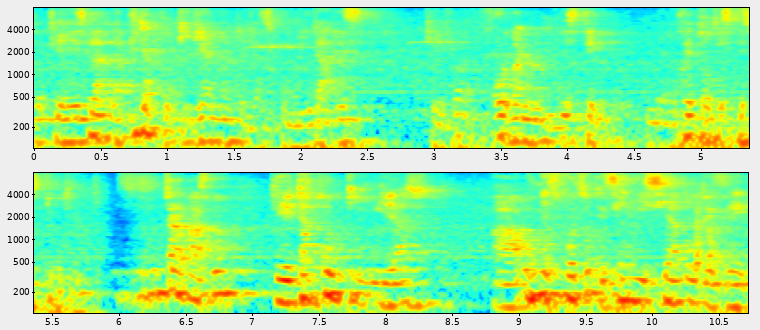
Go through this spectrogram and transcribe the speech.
lo que es la vida cotidiana de las comunidades que forman este objeto de este estudio. Es un trabajo que da continuidad a un esfuerzo que se ha iniciado desde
